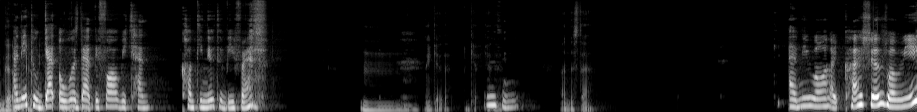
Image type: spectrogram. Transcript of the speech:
Okay, I need to get over that before we can continue to be friends. Mm, I get that. Okay, I get that. Mhm. Understand. Any more like questions for me?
